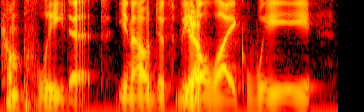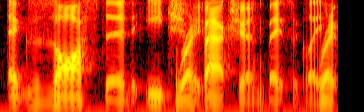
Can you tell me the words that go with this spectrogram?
complete it. You know, just feel Yeah. like we exhausted each Right. faction basically. Right.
